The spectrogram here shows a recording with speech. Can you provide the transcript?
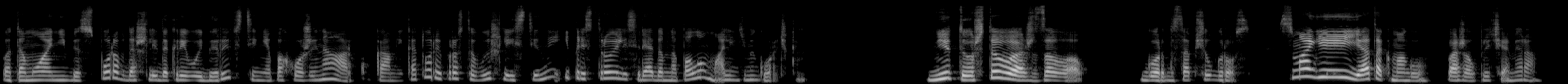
Потому они без споров дошли до кривой дыры в стене, похожей на арку, камни которой просто вышли из стены и пристроились рядом на полу маленькими горочками. «Не то что ваш завал», — гордо сообщил Гросс. «С магией я так могу», — пожал плечами Ран.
